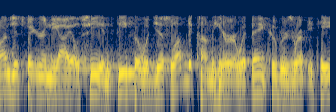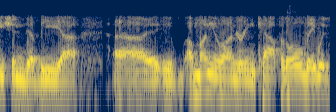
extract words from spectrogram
I'm just figuring the IOC and FIFA would just love to come here with Vancouver's reputation to be uh, uh, a money laundering capital. They would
